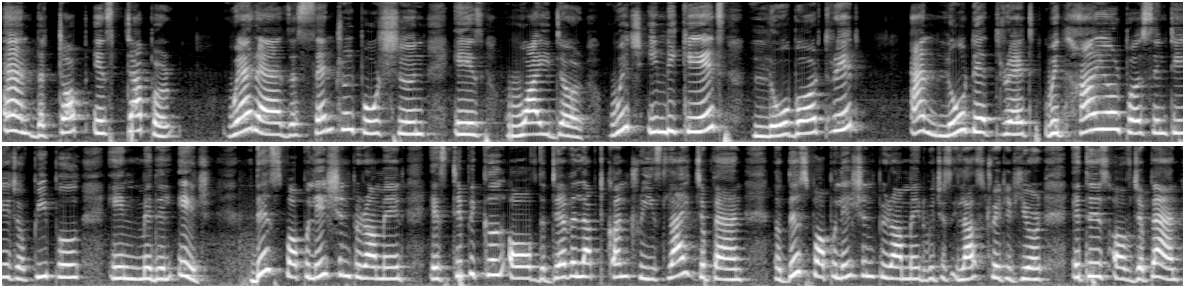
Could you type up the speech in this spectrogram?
and the top is taper whereas the central portion is wider which indicates low birth rate and low death rate with higher percentage of people in middle age. This population pyramid is typical of the developed countries like Japan. Now this population pyramid which is illustrated here, it is of Japan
